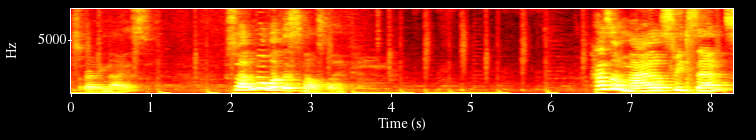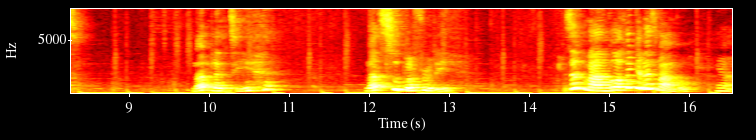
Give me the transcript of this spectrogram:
Spreading nice. So I don't know what this smells like. Has a mild sweet scent. Not minty. Not super fruity. Is it mango? I think it is mango. Yeah.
